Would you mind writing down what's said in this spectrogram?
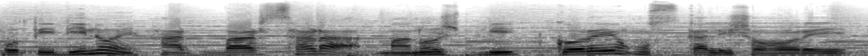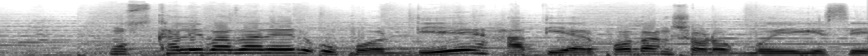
প্রতিদিনই হাটবার ছাড়া মানুষ বিট করে উঁসখালী শহরে। মুসখালী বাজারের উপর দিয়ে হাতিয়ার প্রধান সড়ক বয়ে গেছে।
